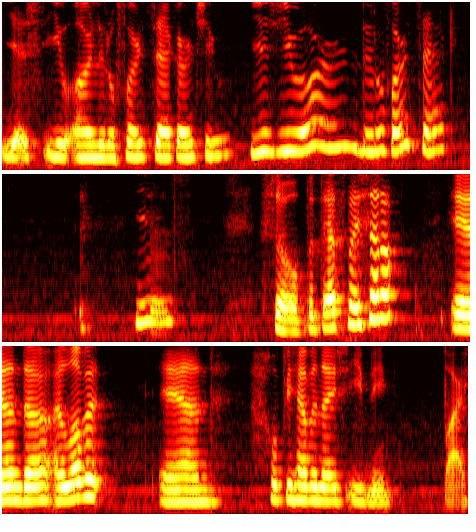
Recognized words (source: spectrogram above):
Yes, you are little fart sack, aren't you? Yes, you are little fart sack. yes. So, but that's my setup, and uh, I love it, and hope you have a nice evening. Bye.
